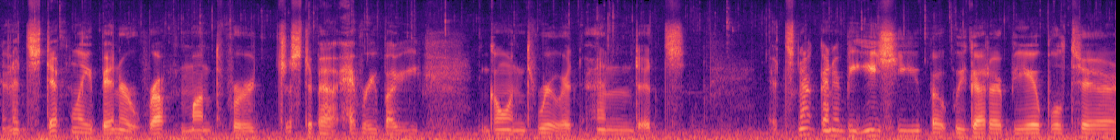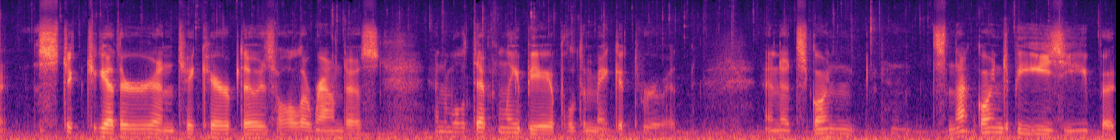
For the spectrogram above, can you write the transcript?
and it's definitely been a rough month for just about everybody going through it, and it's it's not gonna be easy, but we gotta be able to stick together and take care of those all around us, and we'll definitely be able to make it through it. And it's going, it's not going to be easy, but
